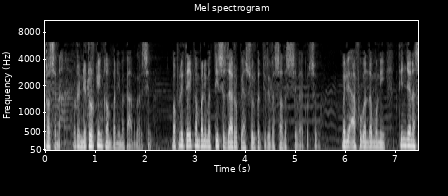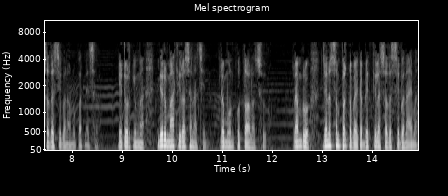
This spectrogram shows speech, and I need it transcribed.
रचना एउटा नेटवर्किङ कम्पनीमा काम गर्छिन्। म पनि त्यही कम्पनीमा तिस हजार रुपियाँ शुल्क तिरेर सदस्य भएको छु। मैले आफूभन्दा मुनि तिनजना सदस्य बनाउनु पर्नेछ। नेटवर्किङमा मेरो माथि रचना छिन् र म उनको तल छु। राम्रो जनसम्पर्क भएका व्यक्तिलाई सदस्य बनाएमा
